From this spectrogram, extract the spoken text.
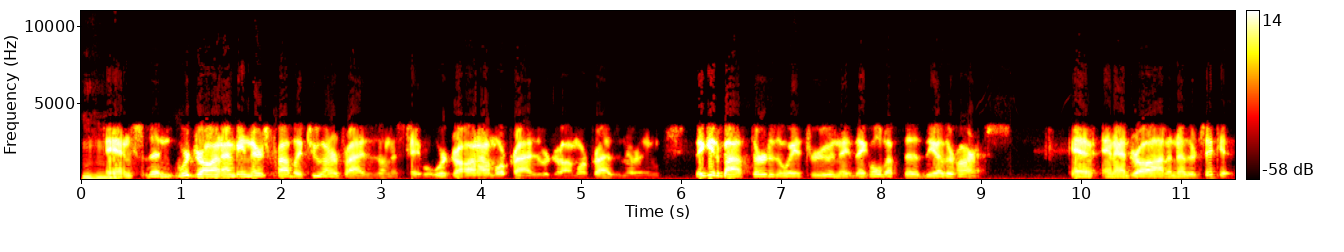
hmm and so then we're drawing. I mean, there's probably 200 prizes on this table. We're drawing out more prizes. We're drawing more prizes and everything. They get about a third of the way through, and they they hold up the the other harness, and and I draw out another ticket,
